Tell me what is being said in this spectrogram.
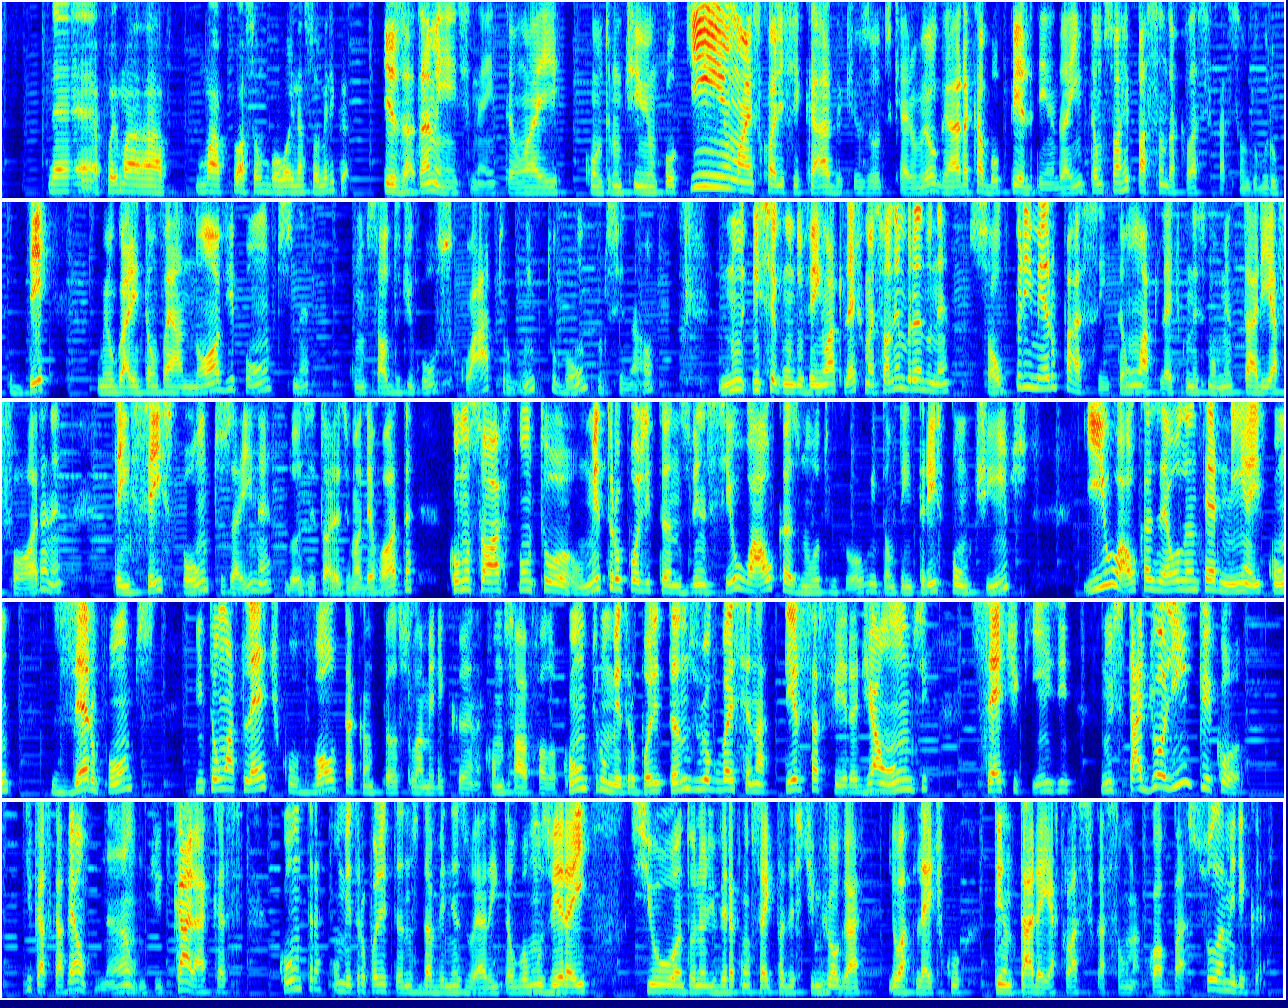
né, foi uma, uma atuação boa aí na Sul-Americana. Exatamente, né? Então aí, contra um time um pouquinho mais qualificado que os outros que eram o Melgar, acabou perdendo. Aí, então, só repassando a classificação do grupo D, o Melgar então vai a 9 pontos, né? Com um saldo de gols 4, muito bom, por sinal. No, em segundo vem o Atlético, mas só lembrando, né? Só o primeiro passe. Então o Atlético nesse momento estaria fora, né? Tem seis pontos aí, né? Duas vitórias e uma derrota. Como só pontuou, o Metropolitanos venceu o Alcas no outro jogo, então tem três pontinhos. E o Alcas é o lanterninha aí com zero pontos. Então o Atlético volta a campo pela Sul-Americana, como o Salva falou, contra o Metropolitanos. O jogo vai ser na terça-feira, dia 11, 7h15, no Estádio Olímpico de Cascavel? Não, de Caracas, contra o Metropolitanos da Venezuela. Então vamos ver aí se o Antônio Oliveira consegue fazer esse time jogar e o Atlético tentar aí a classificação na Copa Sul-Americana.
